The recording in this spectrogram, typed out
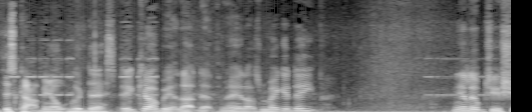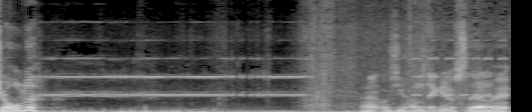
This can't be no good, this. It can't be at that depth, mate. That's mega deep. Nearly up to your shoulder. Right, where's your hand digger? Just there, mate.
